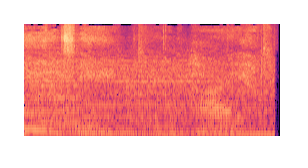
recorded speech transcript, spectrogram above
sweet.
